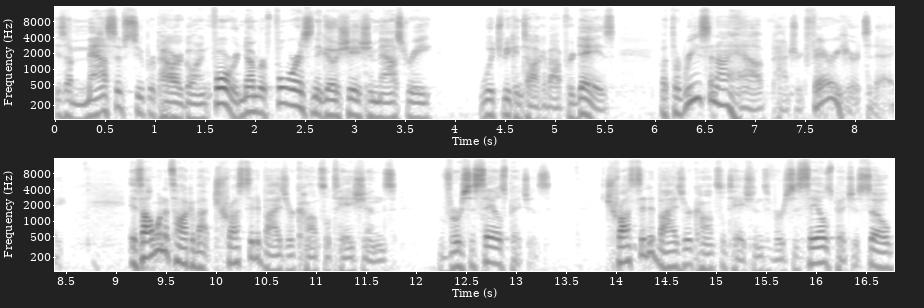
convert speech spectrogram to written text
is a massive superpower going forward. Number four is negotiation mastery, which we can talk about for days. But the reason I have Patrick Ferry here today is I want to talk about trusted advisor consultations versus sales pitches. Trusted advisor consultations versus sales pitches. So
